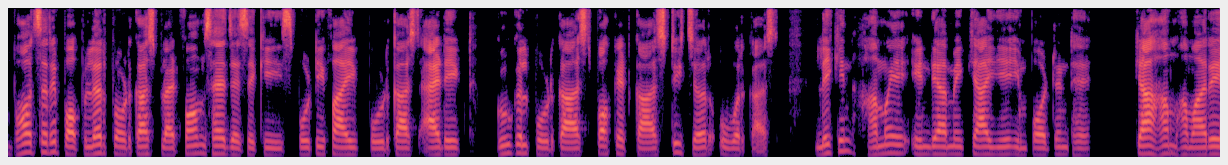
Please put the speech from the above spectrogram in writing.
बहुत सारे पॉपुलर पॉडकास्ट प्लेटफॉर्म्स हैं, जैसे कि Spotify podcast addict Google podcast pocket cast teacher overcast लेकिन हमें इंडिया में क्या ये इम्पोर्टेंट है? क्या हम हमारे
